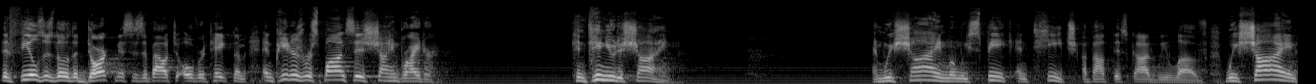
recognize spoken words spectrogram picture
that feels as though the darkness is about to overtake them. And Peter's response is shine brighter continue to shine. And we shine when we speak and teach about this God we love. We shine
